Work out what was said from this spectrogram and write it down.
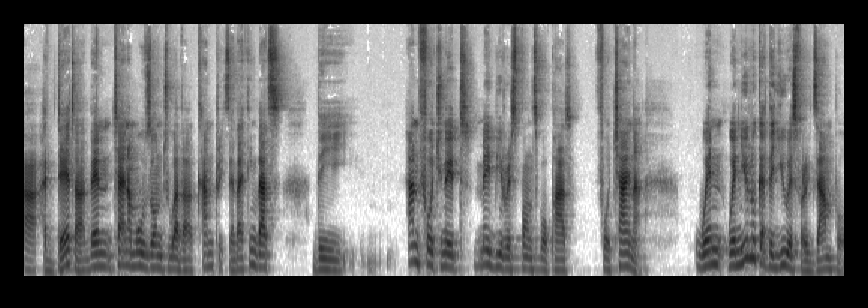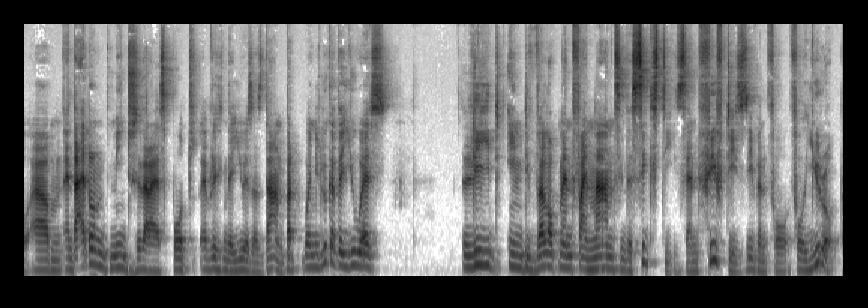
uh, data, then China moves on to other countries. And I think that's the unfortunate, maybe responsible part for China. When when you look at the US, for example, um, and I don't mean to say that I support everything the US has done, but when you look at the US lead in development finance in the 60s and 50s, even for, for Europe,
